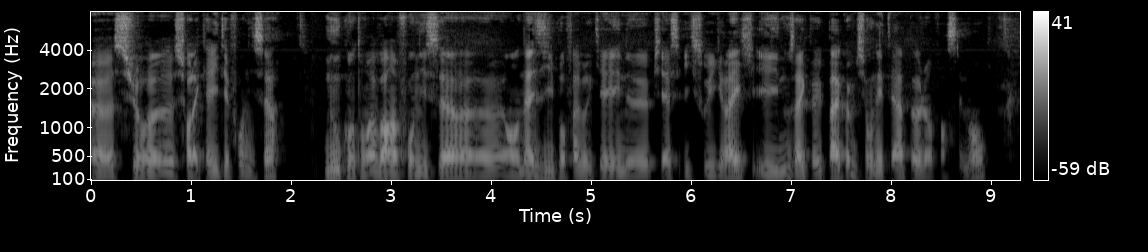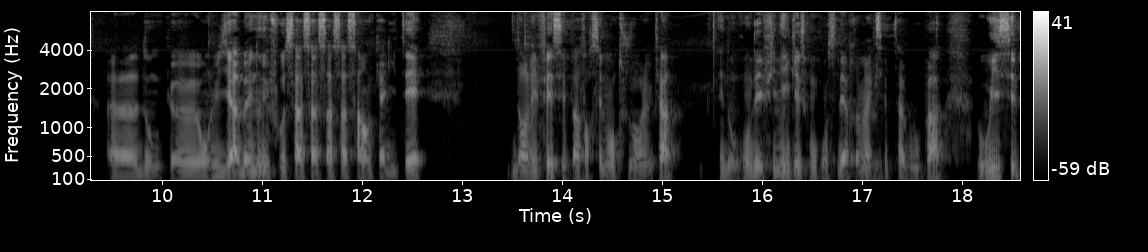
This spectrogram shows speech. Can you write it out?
euh, sur, euh, sur la qualité fournisseur. Nous, quand on va voir un fournisseur en Asie pour fabriquer une pièce X ou Y, il nous accueille pas comme si on était Apple, hein, forcément. donc, on lui dit, ah ben nous, il faut ça, ça, ça, ça, ça en qualité. Dans les faits, c'est pas forcément toujours le cas. Et donc, on définit qu'est-ce qu'on considère comme mmh. acceptable ou pas. Oui, c'est,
